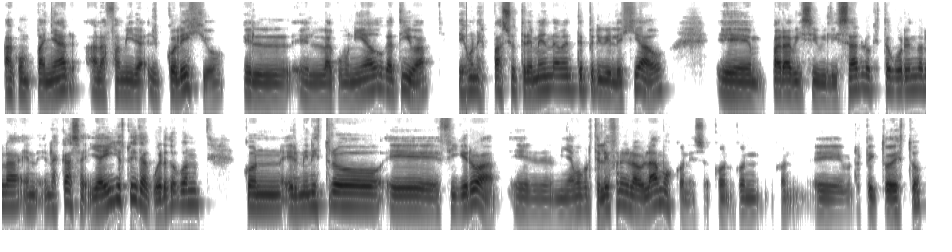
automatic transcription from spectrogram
acompañar a la familia, el colegio, el, la comunidad educativa, es un espacio tremendamente privilegiado eh, para visibilizar lo que está ocurriendo en, las casas. Y ahí yo estoy de acuerdo con, con el ministro eh, Figueroa. me llamó por teléfono y lo hablamos con eso, con, eh, respecto de esto,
